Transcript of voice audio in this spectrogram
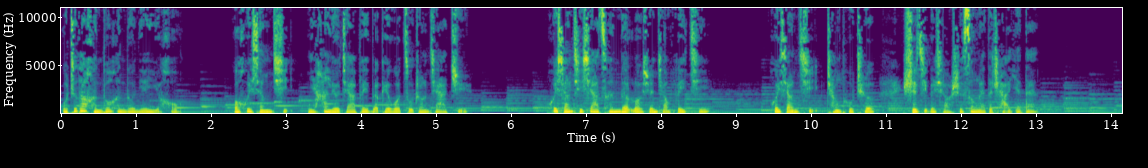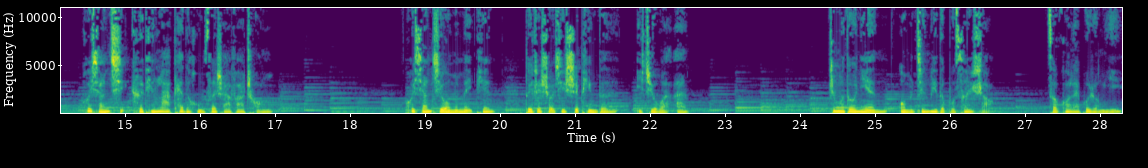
我知道很多很多年以后，我会想起你汗流浃背的给我组装家具，会想起下村的螺旋桨飞机。会想起长途车十几个小时送来的茶叶蛋，会想起客厅拉开的红色沙发床，会想起我们每天对着手机视频的一句晚安。这么多年，我们经历的不算少，走过来不容易，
